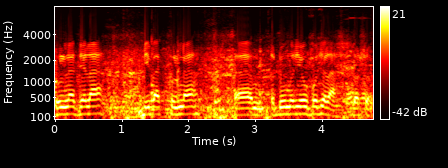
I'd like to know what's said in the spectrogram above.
খুলনা জেলা, বিভাগ খুলনা ডুমুরিয়া উপজেলা, দর্শক।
